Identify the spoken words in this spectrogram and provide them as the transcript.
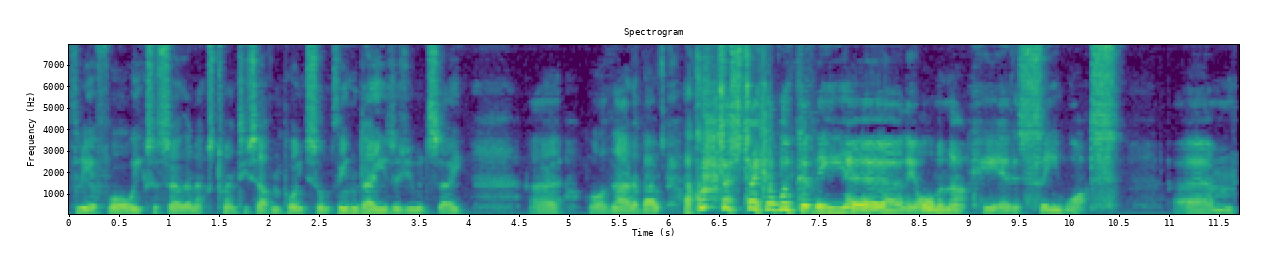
three or four weeks or so, the next 27 point something days, as you would say, uh, or thereabouts. I could just take a look at the uh, the almanac here to see what um,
